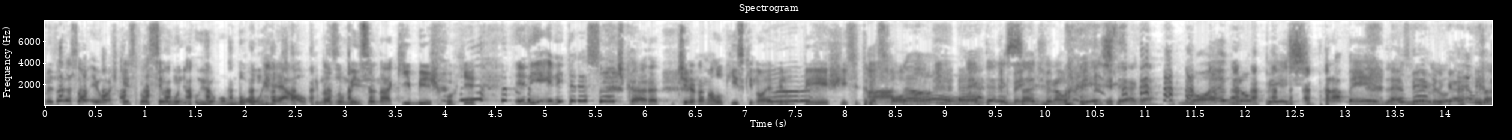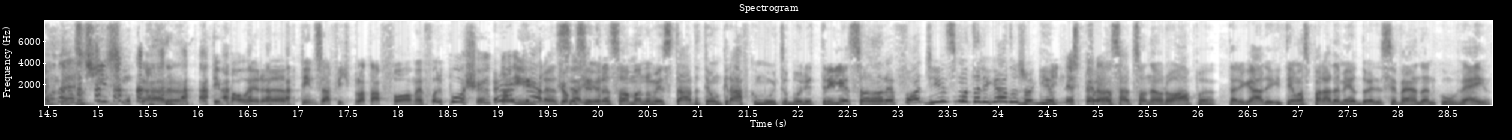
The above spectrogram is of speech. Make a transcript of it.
Mas olha só, eu acho que esse vai ser o único jogo bom real que nós vamos mencionar aqui, bicho, porque ele, ele é interessante, cara. Tirando a maluquice que Noé vira um peixe e se Ah, transforma. não. em- É né, interessante virar um peixe, TH. Noé virou um peixe. Parabéns, né? Mas, velho, é um jogo honestíssimo, cara. Tem power-up, tem desafio de plataforma. Eu falei, poxa, tá aí. É, cara, você se jogaria. transforma numa estátua, tem um gráfico muito bonito, trilha sonora é fodíssima, tá ligado? O joguinho Inesperado. foi lançado só na Europa, tá ligado? E tem umas paradas meio doidas. Você vai andando com o velho,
